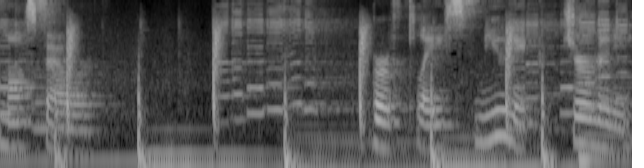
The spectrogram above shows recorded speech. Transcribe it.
Mossbauer. Birthplace Munich, Germany.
